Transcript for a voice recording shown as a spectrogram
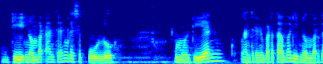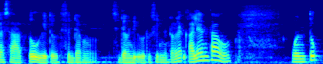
di nomor antrian ke 10 kemudian antrian pertama di nomor ke satu gitu sedang sedang diurusin. Dan kalian tahu untuk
